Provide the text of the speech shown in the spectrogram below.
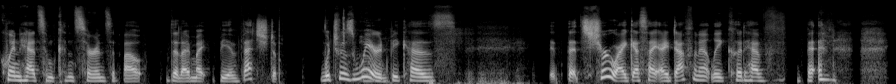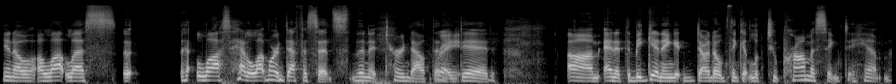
Quinn had some concerns about that I might be a vegetable, which was weird because it- that's true. I guess I, I definitely could have been, you know, a lot less uh, lost, had a lot more deficits than it turned out that I did. Um, and at the beginning, it, I don't think it looked too promising to him.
